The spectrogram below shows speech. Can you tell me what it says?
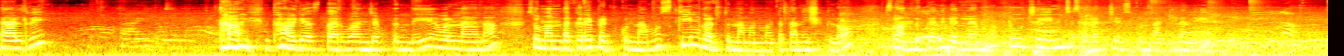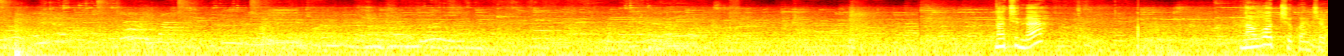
శాలరీ తాగి తాగేస్తారు అని చెప్తుంది వాళ్ళ నాన్న. సో మన దగ్గరే పెట్టుకున్నాము. స్కీమ్ కడుతున్నాం అనమాట తనిష్క్లో. సో అందుకని వెళ్ళాము. టూ చైన్స్ సెలెక్ట్ చేసుకుంది అట్లని. నచ్చిందా? నవ్వచ్చు కొంచెం.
